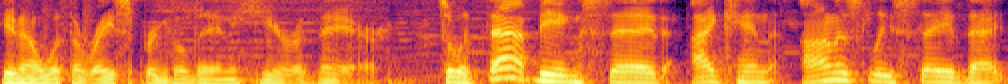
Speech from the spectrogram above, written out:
you know, with a race sprinkled in here or there. So with that being said, I can honestly say that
